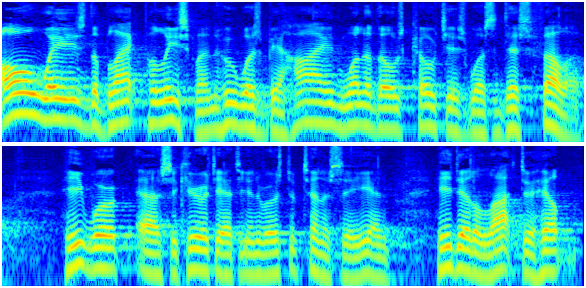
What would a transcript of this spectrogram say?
always the black policeman who was behind one of those coaches was this fellow. He worked as security at the University of Tennessee, and he did a lot to help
